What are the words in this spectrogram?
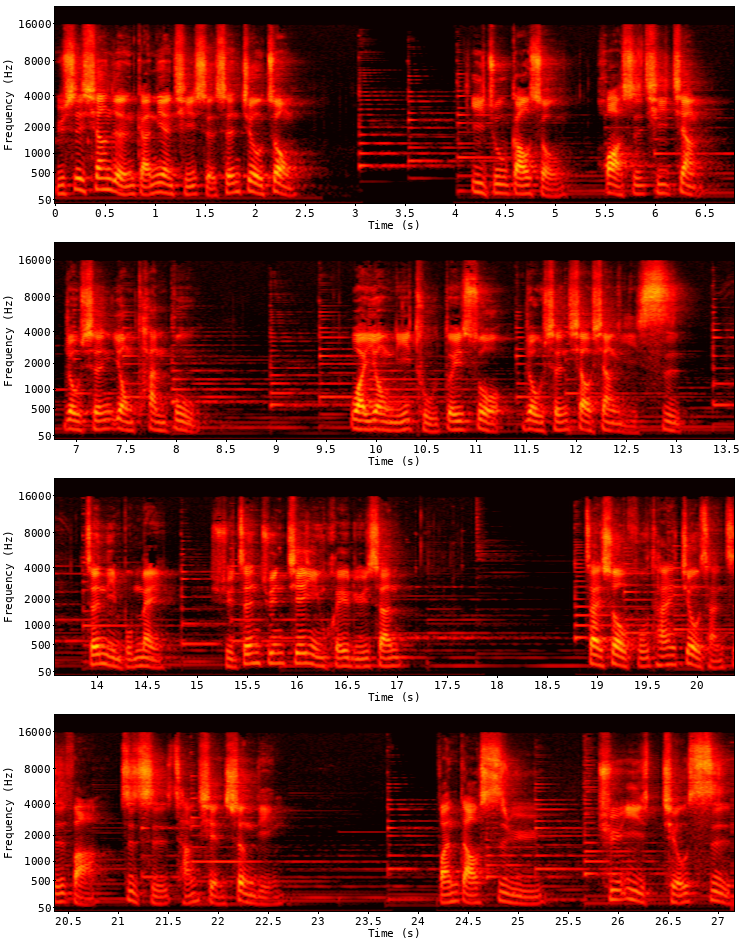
于是乡人感念其舍身救众，一诸高手化尸漆匠。肉身用炭布，外用泥土堆塑，肉身肖像以祀。真灵不昧，许真君接引回驴山，再受伏胎救产之法，至此常显圣灵。凡导四余，屈意求祀，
